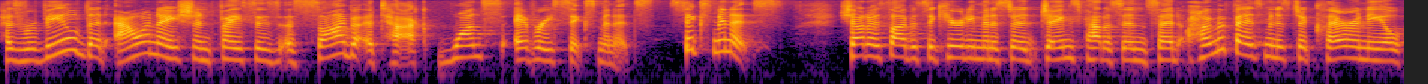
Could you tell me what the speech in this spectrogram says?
has revealed that our nation faces a cyber attack once every six minutes. Six minutes! Shadow Cybersecurity Minister James Paterson said Home Affairs Minister Clare O'Neil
